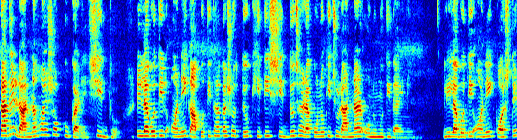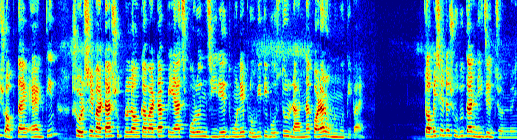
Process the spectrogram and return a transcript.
তাদের রান্না হয় সব কুকারে, সিদ্ধ। লীলাবতীর অনেক আপত্তি থাকা সত্ত্বেও ক্ষিতীশ সিদ্ধ ছাড়া কোনো কিছু রান্নার অনুমতি দেয়নি। লীলাবতী অনেক কষ্টে সপ্তাহে একদিন সর্ষে বাটা, শুকনো লঙ্কা বাটা, পেঁয়াজ ফোড়ন, জিরে, ধনে প্রভৃতি বস্তুর রান্না করার অনুমতি পায়। তবে সেটা শুধু তার নিজের জন্যই।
